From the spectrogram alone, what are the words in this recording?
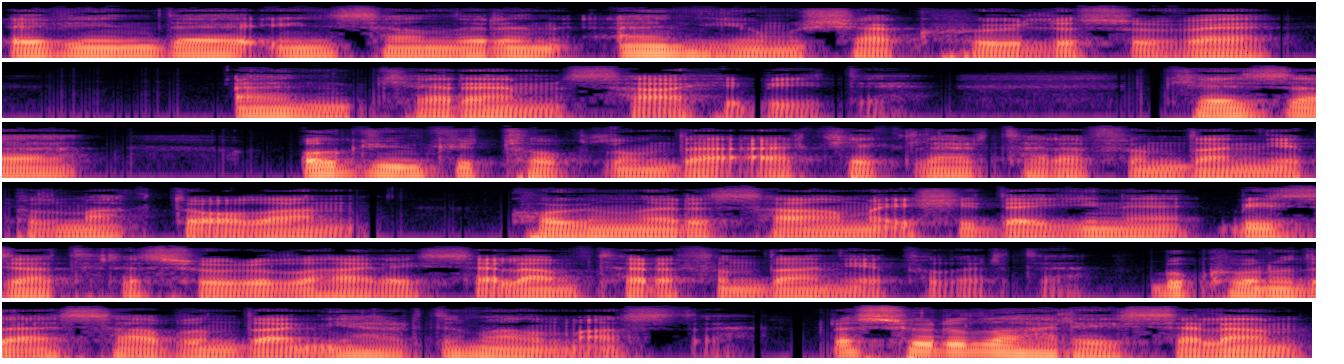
evinde insanların en yumuşak huylusu ve en kerem sahibiydi. Keza o günkü toplumda erkekler tarafından yapılmakta olan koyunları sağma işi de yine bizzat Resulullah Aleyhisselam tarafından yapılırdı. Bu konuda hesabından yardım almazdı. Resulullah Aleyhisselam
